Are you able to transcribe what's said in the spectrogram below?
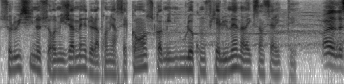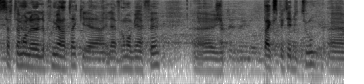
Celui-ci ne se remit jamais de la première séquence, comme il nous le confiait lui-même avec sincérité. Certainement le premier attaque, a, il a vraiment bien fait. Euh, j'ai pas expecté du tout. Euh,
